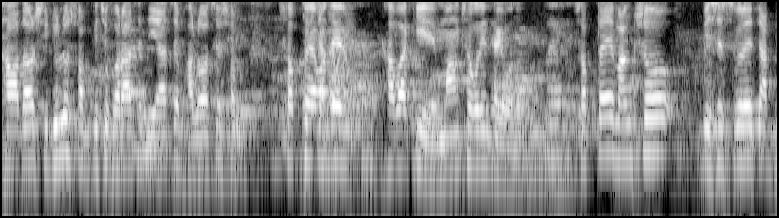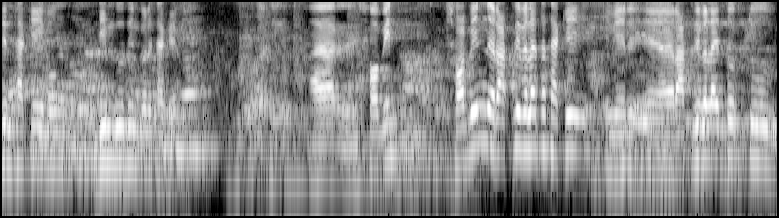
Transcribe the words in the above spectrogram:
খাওয়া দাওয়ার শিডিউলও সব কিছু করা আছে দেওয়া আছে, ভালো আছে, সব সপ্তাহে আমাদের খাবার কি মাংস কদিন থাকে বলো? সপ্তাহে মাংস বিশেষ করে চার দিন থাকে এবং ডিম দুদিন করে থাকে। আর সবিন সবিন রাত্রিবেলাতে থাকে। এবার রাত্রিবেলায় তো একটু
